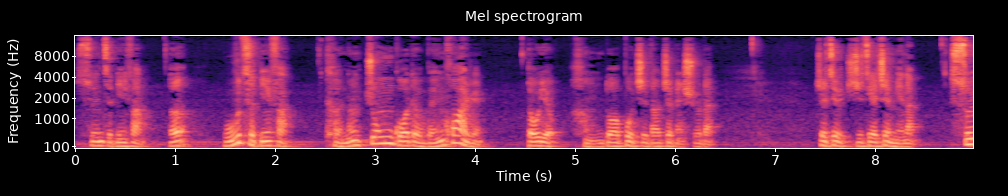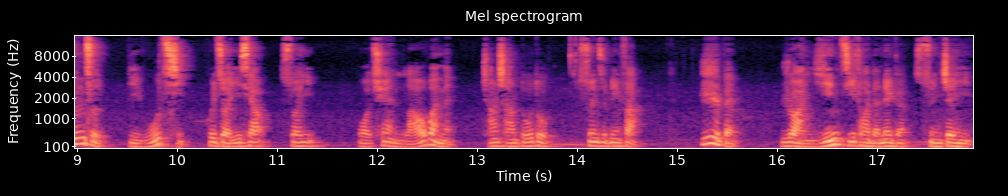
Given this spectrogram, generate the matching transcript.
孙子兵法》，而《五子兵法》可能中国的文化人都有很多不知道这本书的。这就直接证明了孙子比吴起会做营销，所以我劝老板们常常读读《孙子兵法》。日本软银集团的那个孙正义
